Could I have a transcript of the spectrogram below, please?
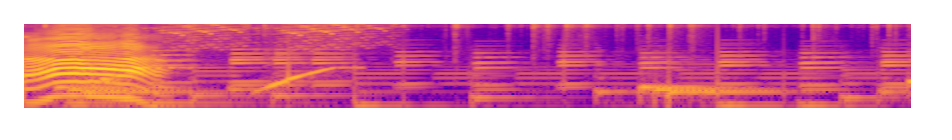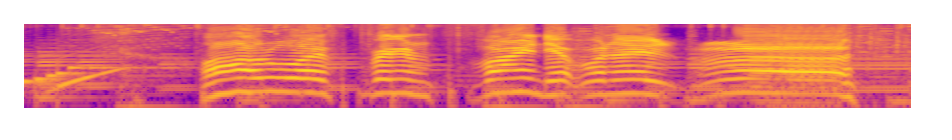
Ah! How do I friggin' find it when I...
